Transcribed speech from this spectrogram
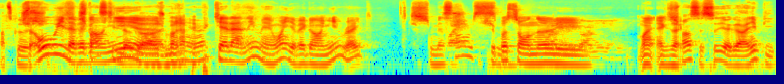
En tout cas, je, oui, il avait gagné. Euh, je me rappelle plus quelle année, mais ouais, il avait gagné, right? Je me semble. Je sais pas si on a les. Ouais, exact. Je pense que c'est ça, il a gagné. Puis,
